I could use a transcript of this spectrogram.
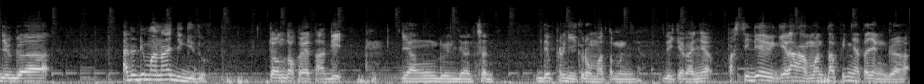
juga ada di mana aja gitu contoh kayak tadi yang Dwayne Johnson dia pergi ke rumah temennya dikiranya pasti dia mikirnya aman tapi nyatanya enggak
